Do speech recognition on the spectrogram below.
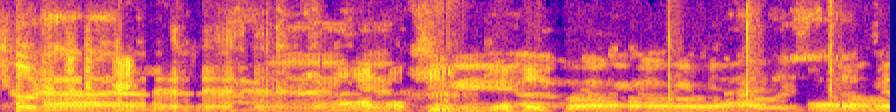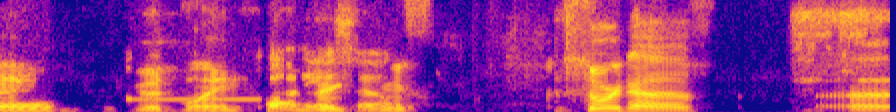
Couch. Uh, I thought you Okay, did, I'll- I'll- bro. I'll give you that that. was Oh, man. Good one. funny as hell. Sort of. Uh,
